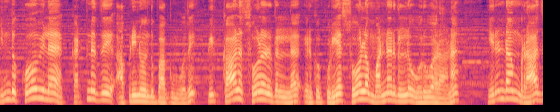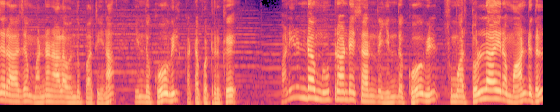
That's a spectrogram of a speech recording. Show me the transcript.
இந்த கோவிலை கட்டினது அப்படின்னு வந்து பார்க்கும்போது பிற்கால சோழர்களில் இருக்கக்கூடிய சோழ மன்னர்களில் ஒருவரான இரண்டாம் ராஜராஜ மன்னனால் வந்து பார்த்திங்கன்னா இந்த கோவில் கட்டப்பட்டிருக்கு. பனிரெண்டாம் நூற்றாண்டை சார்ந்த இந்த கோவில் சுமார் தொள்ளாயிரம் ஆண்டுகள்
